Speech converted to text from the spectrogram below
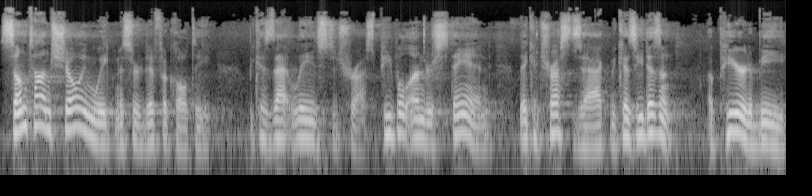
sometimes showing weakness or difficulty, because that leads to trust. People understand they can trust Zach because he doesn't appear to be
